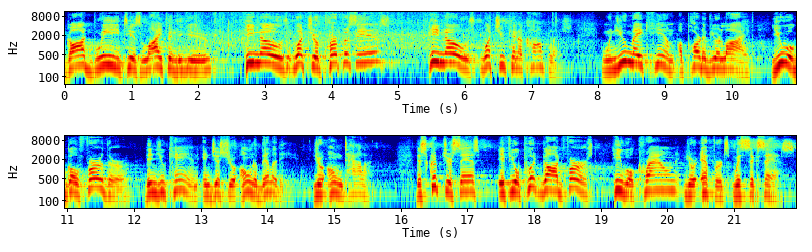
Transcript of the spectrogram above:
God breathed His life into you. He knows what your purpose is. He knows what you can accomplish. When you make Him a part of your life, you will go further than you can in just your own ability, your own talent. The scripture says if you'll put God first, He will crown your efforts with success.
